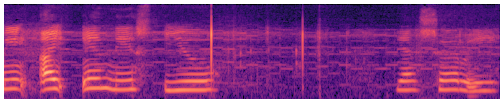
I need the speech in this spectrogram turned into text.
Me, I miss you. Yeah, sorry.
